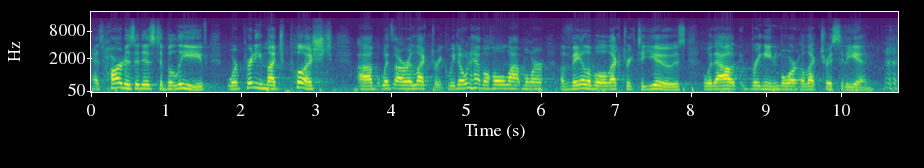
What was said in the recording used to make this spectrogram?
as hard as it is to believe, we're pretty much pushed um, with our electric. We don't have a whole lot more available electric to use without bringing more electricity in.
